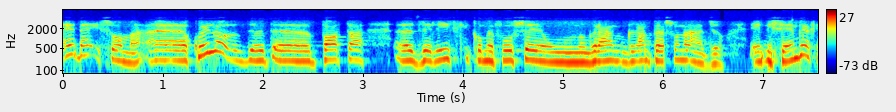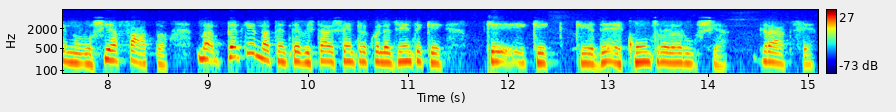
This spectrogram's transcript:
Eh beh, insomma, eh, quello d- porta eh, Zelensky come fosse un gran, gran personaggio e mi sembra che non lo sia affatto. Ma perché andate a intervistare sempre quella gente che, che- che- che è contro la Russia? Grazie.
